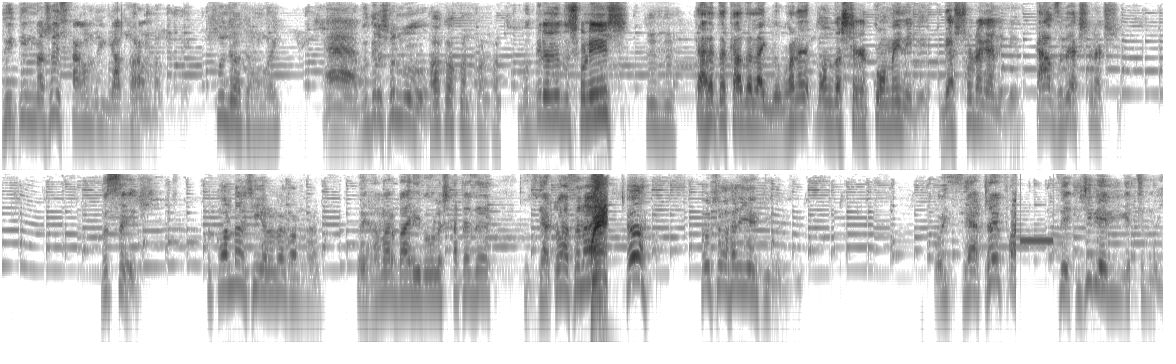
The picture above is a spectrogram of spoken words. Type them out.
দুই তিন মাস ওই ছাগল তুই ভরাল পাবি কোন জায়গা ভাই? হ্যাঁ বুদ্ধিটা শুনব? হ্যাঁ কোন কোন যদি শুনিস তাহলে তো কাজে লাগবে। ওখানে পঞ্চাশ টাকা কমে নেবে দেড়শো টাকা নেবে। কাজ হবে একশো একশো। বুঝছিস? কোনটা শিখালো না কোনটা? ওই আমার বাড়ি বউলের সাথে যে জ্যাঠো আছে না? কি ওই গেছে মুই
